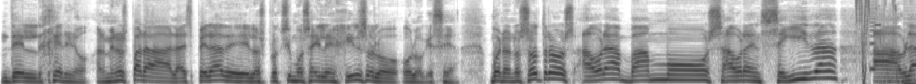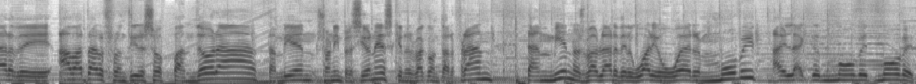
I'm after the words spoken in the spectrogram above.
del género, al menos para la espera de los próximos Silent Hills o lo, que sea. Bueno, nosotros ahora vamos ahora enseguida a hablar de Avatar Frontiers of Pandora, también son impresiones que nos va a contar Fran, también nos va a hablar del WarioWare Move It, I like it, move it, move it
